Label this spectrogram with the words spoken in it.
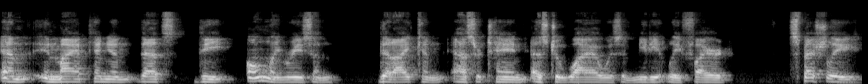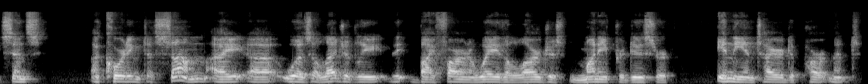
And in my opinion, that's the only reason that I can ascertain as to why I was immediately fired, especially since, according to some, I uh, was allegedly the, by far and away the largest money producer in the entire department.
